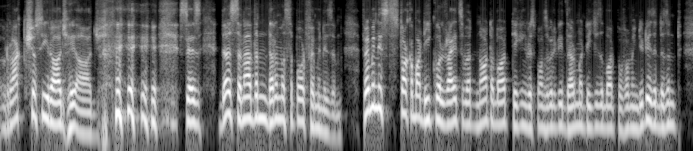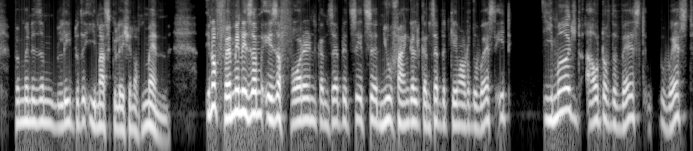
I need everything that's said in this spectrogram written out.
Rakshasi Raj Hey says, Does Sanatan Dharma support feminism? Feminists talk about equal rights, but not about taking responsibility. Dharma teaches about performing duties. And doesn't feminism lead to the emasculation of men? You know, feminism is a foreign concept. It's it's a newfangled concept that came out of the West. It emerged out of the west west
